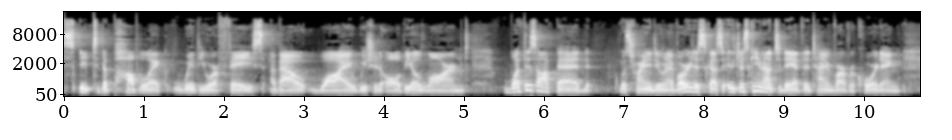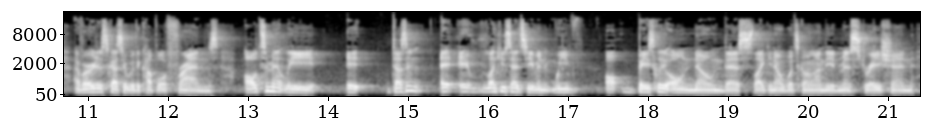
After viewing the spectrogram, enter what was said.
speak to the public with your face about why we should all be alarmed. What this op ed was trying to do, and I've already discussed it, it just came out today at the time of our recording. I've already discussed it with a couple of friends. Ultimately, it doesn't it, it, like you said stephen we've all, basically all known this like you know what's going on in the administration.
